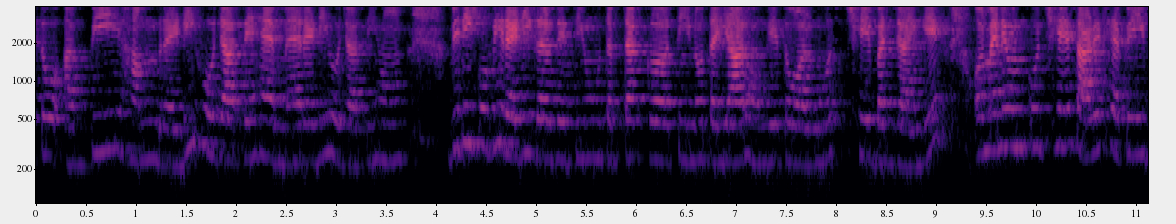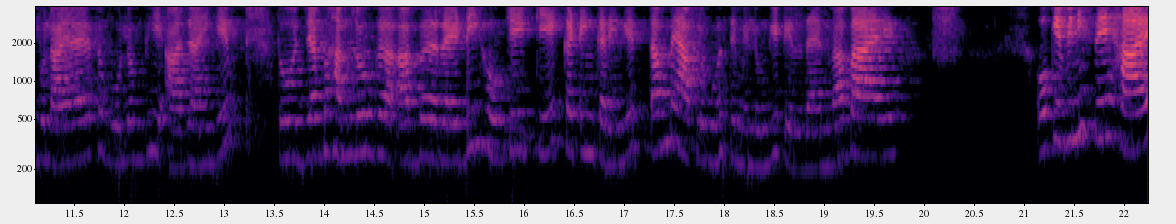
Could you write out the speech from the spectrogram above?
तो अभी हम रेडी हो जाते हैं। मैं रेडी हो जाती हूँ। विनी को भी रेडी कर देती हूँ। तब तक तीनों तैयार होंगे तो ऑलमोस्ट छः बज जाएँगे। और मैंने उनको छह साढ़े छह पे ही बुलाया है तो वो लोग भी आ जाएँगे। तो जब हम लोग अब रेडी होके केक कटिंग करेंगे तब मैं आप लोगों से मिलूँगी। Till then bye bye okay विनी से हाय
